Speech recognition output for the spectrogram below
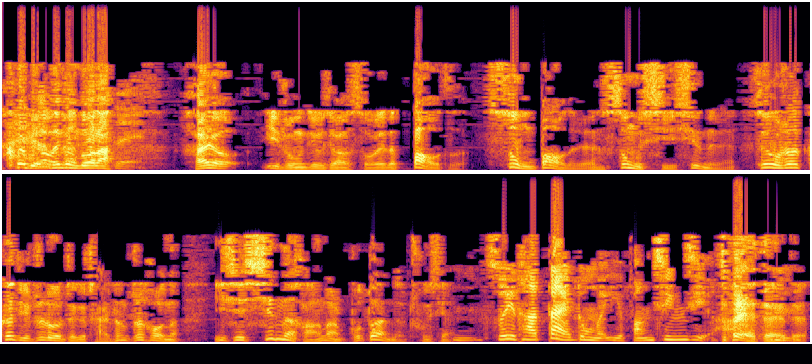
刻匾的更多了。对，还有一种就叫所谓的报子，送报的人，送喜信的人。所以我说，科举制度这个产生之后呢，一些新的行当不断的出现。嗯，所以它带动了一方经济。对对对。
